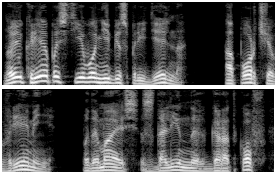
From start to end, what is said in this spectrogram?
но и крепость его не беспредельна, а порча времени, подымаясь с долинных городков —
